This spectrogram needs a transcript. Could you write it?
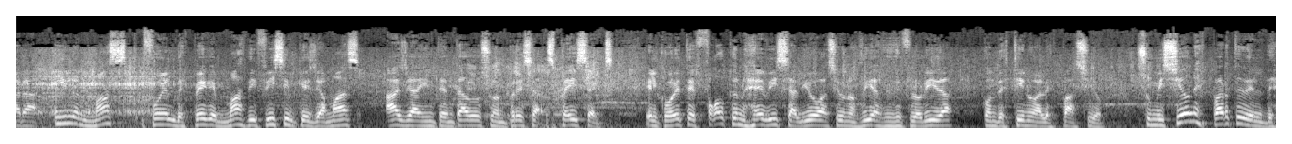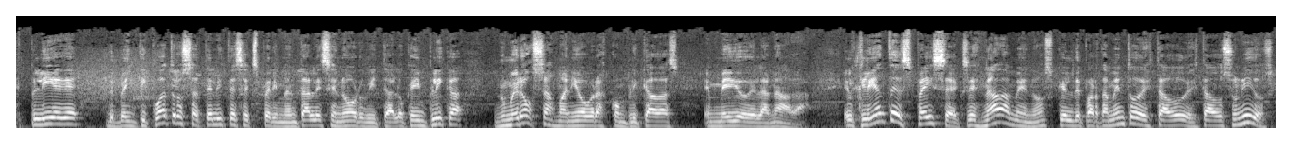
Para Elon Musk fue el despegue más difícil que jamás haya intentado su empresa SpaceX. El cohete Falcon Heavy salió hace unos días desde Florida con destino al espacio. Su misión es parte del despliegue de 24 satélites experimentales en órbita, lo que implica numerosas maniobras complicadas en medio de la nada. El cliente de SpaceX es nada menos que el Departamento de Estado de Estados Unidos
